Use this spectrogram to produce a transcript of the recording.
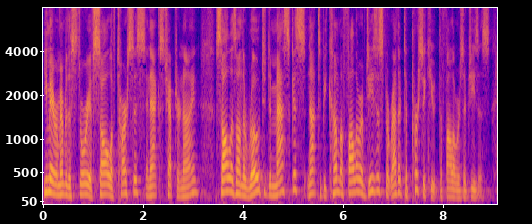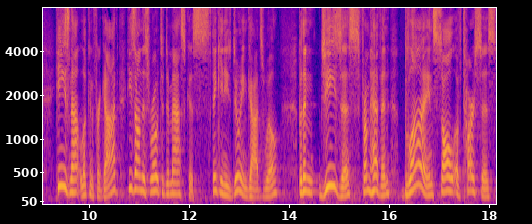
You may remember the story of Saul of Tarsus in Acts chapter 9. Saul is on the road to Damascus not to become a follower of Jesus, but rather to persecute the followers of Jesus. He's not looking for God. He's on this road to Damascus thinking he's doing God's will. But then Jesus from heaven blinds Saul of Tarsus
